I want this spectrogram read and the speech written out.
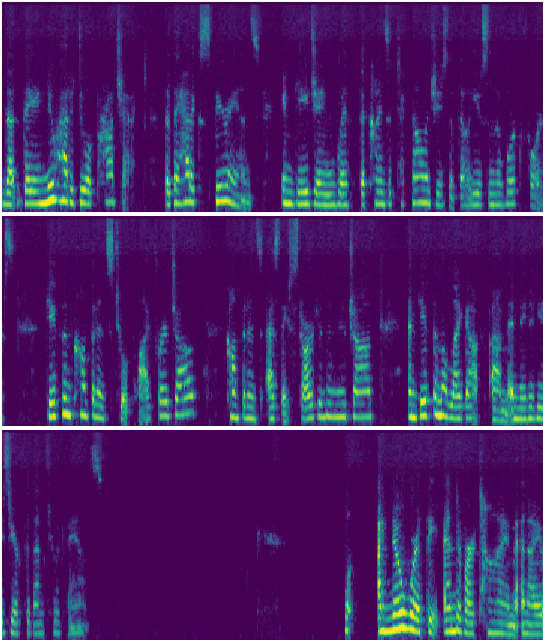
that they knew how to do a project, that they had experience engaging with the kinds of technologies that they'll use in the workforce, gave them confidence to apply for a job, confidence as they started a new job, and gave them a leg up um, and made it easier for them to advance. I know we're at the end of our time, and I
